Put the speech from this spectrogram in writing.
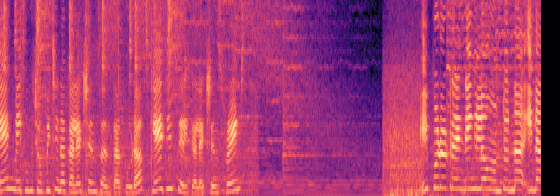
నేను మీకు చూపించిన కలెక్షన్స్ అంతా కూడా కేజీ సేల్ కలెక్షన్స్ ఫ్రెండ్స్ ఇప్పుడు ట్రెండింగ్లో ఉంటున్న ఇలా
